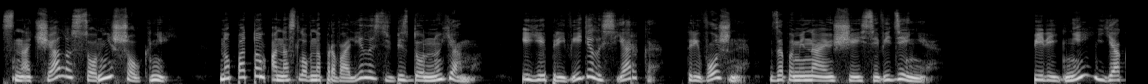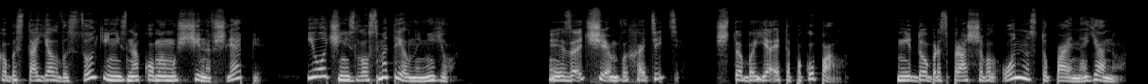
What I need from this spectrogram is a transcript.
Сначала сон не шел к ней, но потом она словно провалилась в бездонную яму, и ей привиделось яркое, тревожное, запоминающееся видение. Перед ней якобы стоял высокий незнакомый мужчина в шляпе и очень зло смотрел на нее. «И зачем вы хотите, чтобы я это покупал?» Недобро спрашивал он, наступая на Яну.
